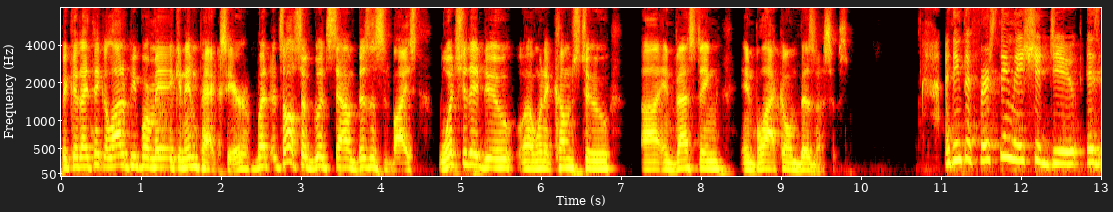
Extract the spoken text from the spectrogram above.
because I think a lot of people are making impacts here, but it's also good, sound business advice. What should they do uh, when it comes to uh, investing in Black owned businesses? I think the first thing they should do is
